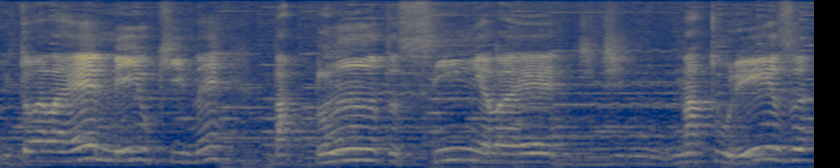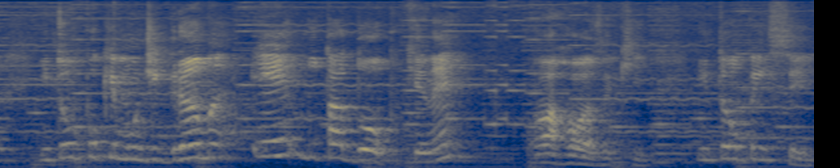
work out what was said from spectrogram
então ela é meio que, né, da planta, sim, ela é de, de natureza, então um Pokémon de grama e lutador, porque, né, ó a Rosa aqui. Então eu pensei,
